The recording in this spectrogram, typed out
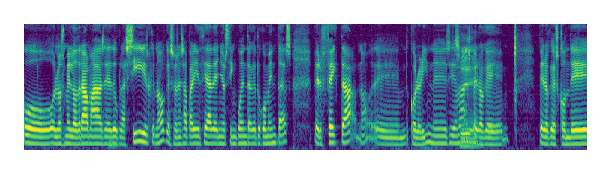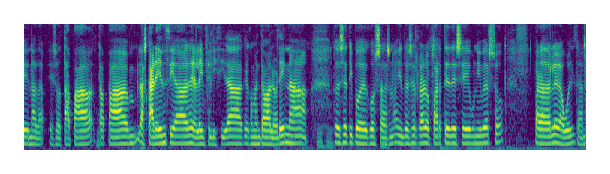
o los melodramas de Douglas Sirk, ¿no? que son esa apariencia de años 50 que tú comentas, perfecta, ¿no? Eh, colorines y demás, Sí. pero que pero que esconde nada, eso tapa tapa las carencias, la infelicidad que comentaba Lorena, todo ese tipo de cosas, ¿no? Y entonces, claro, parte de ese universo para darle la vuelta, ¿no?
